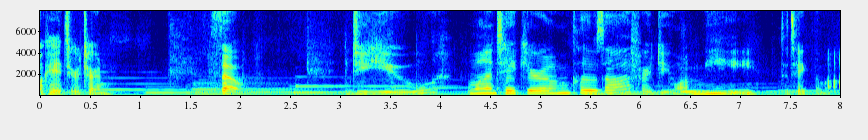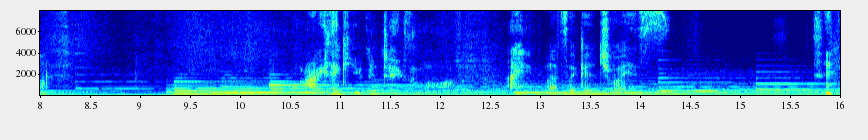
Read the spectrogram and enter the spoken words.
Okay, it's your turn. So, do you want to take your own clothes off, or do you want me to take them off? I think you can take them off. I think that's a good choice.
